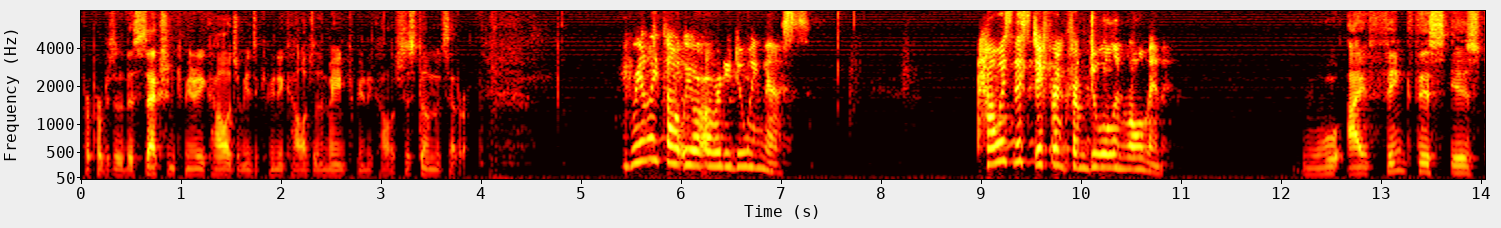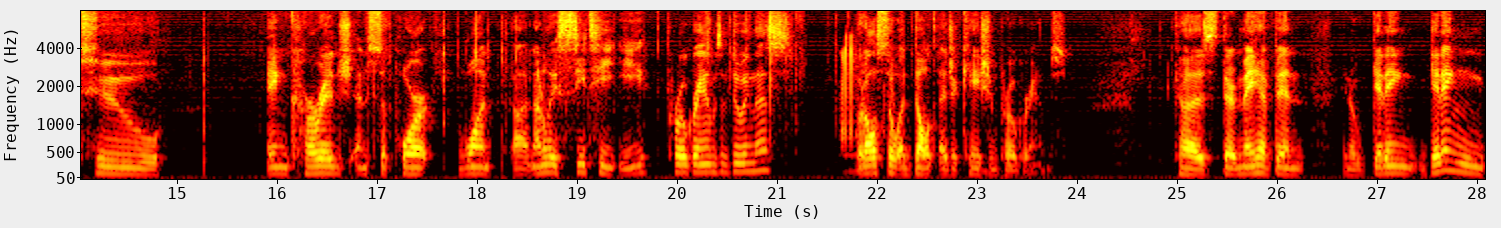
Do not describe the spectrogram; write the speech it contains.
for purposes of this section. Community college, it means a community college in the Maine community college system, etc. I really thought we were already doing this. How is this different from dual enrollment? I think this is to encourage and support one uh, not only CTE programs of doing this, but also adult education programs, because there may have been, you know, getting getting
